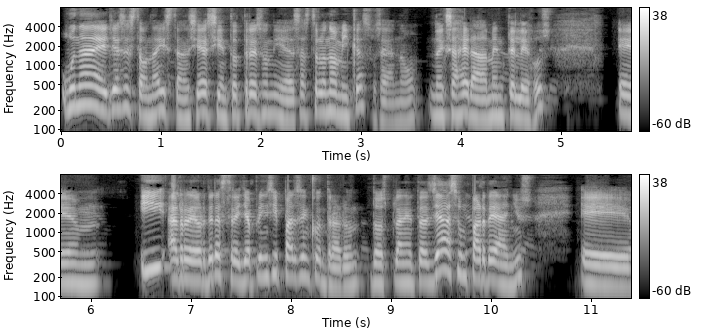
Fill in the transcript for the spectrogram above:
Una de ellas está a una distancia de 103 unidades astronómicas, o sea, no, no exageradamente lejos. Em, y alrededor de la estrella principal se encontraron dos planetas ya hace un par de años eh,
